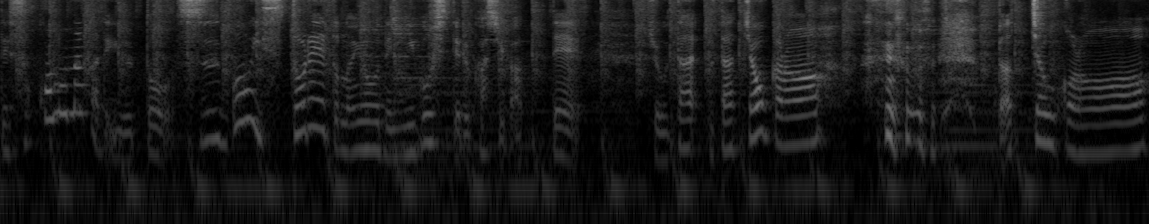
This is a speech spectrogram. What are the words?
でそこの中で言うとすごいストレートのようで濁してる歌詞があってちょ歌歌っちゃおうかな。歌っちゃおうかな。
